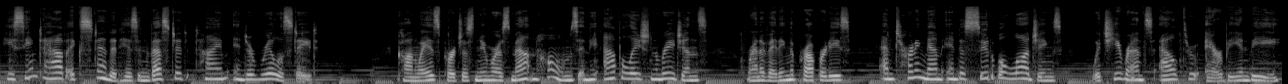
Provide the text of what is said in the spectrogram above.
he seemed to have extended his invested time into real estate. Conway has purchased numerous mountain homes in the Appalachian regions, renovating the properties and turning them into suitable lodgings, which he rents out through Airbnb.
